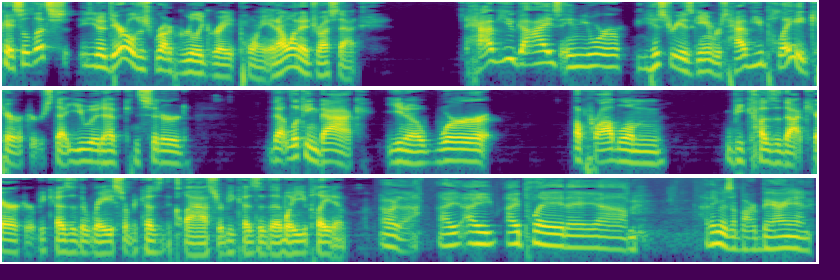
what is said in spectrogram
Okay, so let's, you know, Daryl just brought up a really great point, and I want to address that. Have you guys in your history as gamers, have you played characters that you would have considered that looking back, you know, were a problem because of that character, because of the race or because of the class or because of the way you played him? Oh yeah, I I, I played a um, I think it was a barbarian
